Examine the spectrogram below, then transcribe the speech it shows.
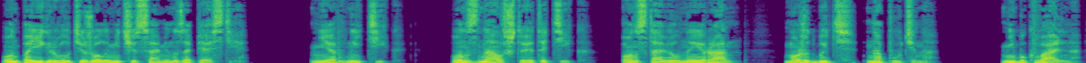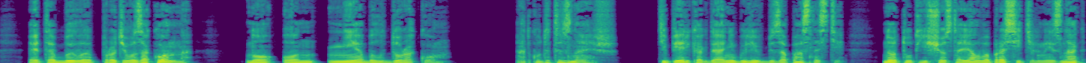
Он поигрывал тяжелыми часами на запястье. Нервный тик. Он знал, что это тик. Он ставил на Иран, может быть, на Путина. Не буквально, это было противозаконно, но он не был дураком. Откуда ты знаешь? Теперь, когда они были в безопасности, но тут еще стоял вопросительный знак,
